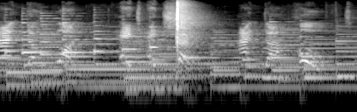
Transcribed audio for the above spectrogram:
And a one. Head, head, show. And a. Hold.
